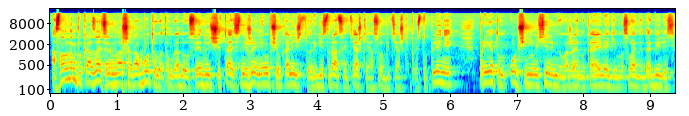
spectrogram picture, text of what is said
Основным показателем нашей работы в этом году следует считать снижение общего количества регистрации тяжких и особо тяжких преступлений. При этом общими усилиями, уважаемые коллеги, мы с вами добились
